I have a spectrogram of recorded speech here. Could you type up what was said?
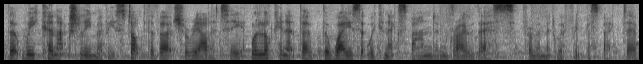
that we can actually maybe stop the virtual reality. We're looking at the, the ways that we can expand and grow this from a midwifery perspective.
